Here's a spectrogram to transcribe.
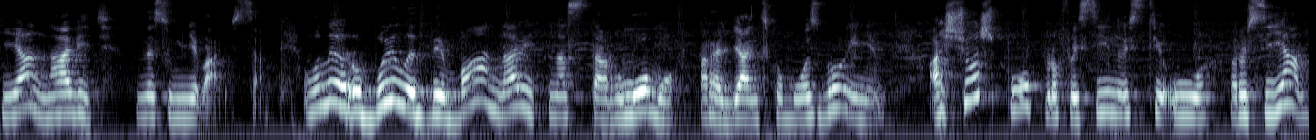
я навіть не сумніваюся. Вони робили дива навіть на старому радянському озброєнні. А що ж по професійності у росіян?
